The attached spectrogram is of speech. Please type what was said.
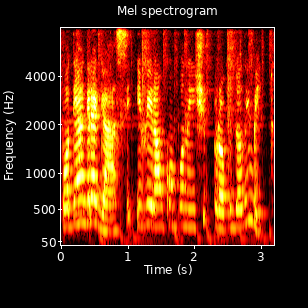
podem agregar-se e virar um componente próprio do alimento.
